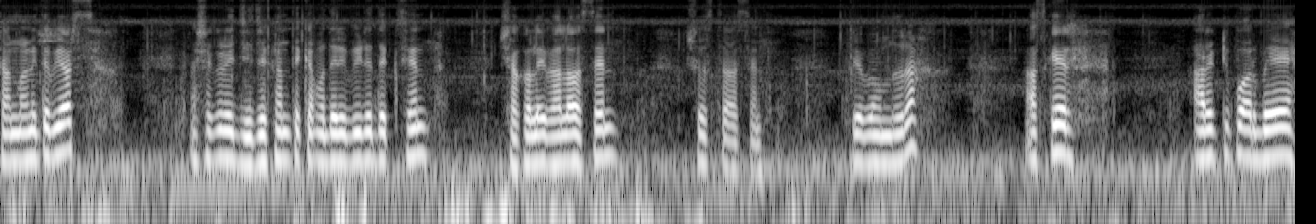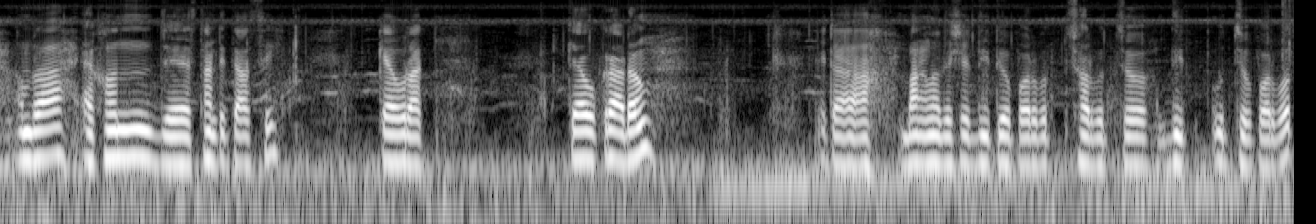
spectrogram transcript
সম্মানিত বিয়ার্স আশা করি যে যেখান থেকে আমাদের ভিডিও দেখছেন, সকলেই ভালো আছেন, সুস্থ আছেন। প্রিয় বন্ধুরা, আজকের আরেকটি পর্বে আমরা এখন যে স্থানটিতে আছি কেওরা কেওক্রাডং। এটা বাংলাদেশের দ্বিতীয় পর্বত, সর্বোচ্চ উচ্চ পর্বত,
